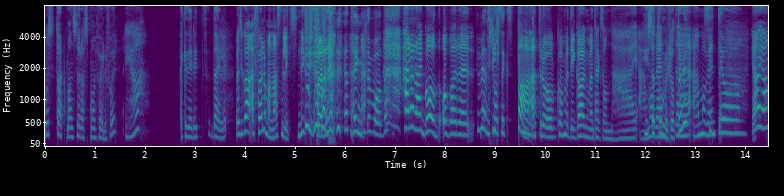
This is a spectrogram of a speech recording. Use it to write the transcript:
Nå starter man så raskt man føler for. Ja. Er ikke det litt deilig? Vet du hva, jeg føler meg nesten litt snytt, for jeg tenkte på det. her har jeg gått og bare trippa etter å ha kommet i gang, men tenkt sånn Nei, jeg må vente. tommeltotter, du. Jeg må vente. Og Ja, ja.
